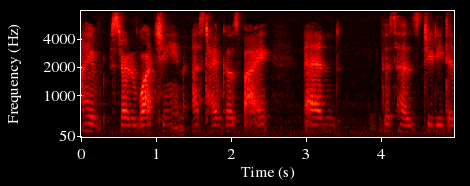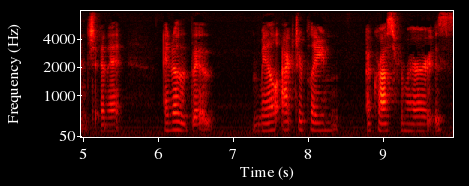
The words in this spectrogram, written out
I've started watching as time goes by, and this has Judi Dench in it. I know that the male actor playing across from her is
